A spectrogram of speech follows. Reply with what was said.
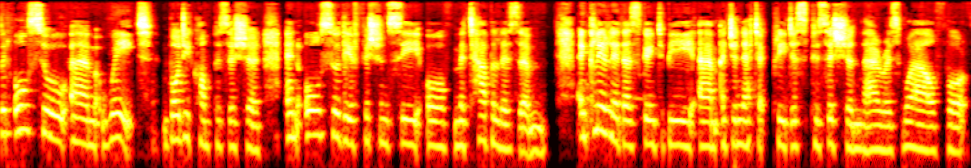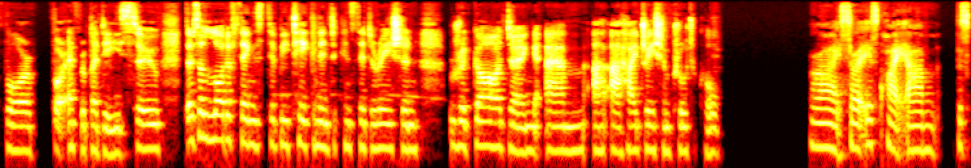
but also um, weight, body composition, and also the efficiency of metabolism. And clearly, there's going to be um, a genetic predisposition there as well for for for everybody. So there's a lot of things to be taken into consideration regarding um, a, a hydration protocol. Right. So it is quite um, there's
